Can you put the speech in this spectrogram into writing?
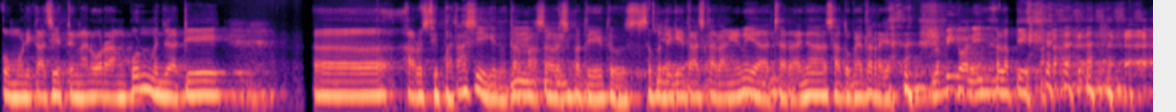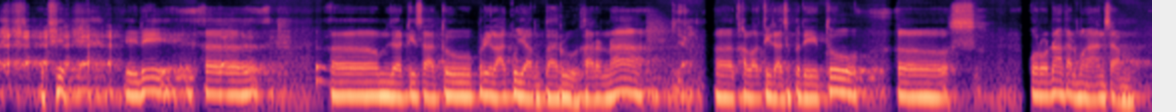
komunikasi dengan orang pun menjadi eh, harus dibatasi gitu terpaksa hmm. harus seperti itu seperti yeah, kita yeah. sekarang ini ya jaraknya satu meter ya lebih kok nih lebih jadi ini eh, eh, menjadi satu perilaku yang baru karena yeah. eh, kalau tidak seperti itu eh, corona akan mengancam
